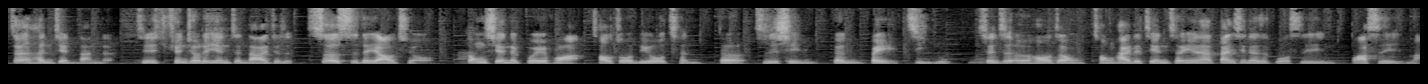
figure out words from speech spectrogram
这很简单的。其实全球的验证大概就是设施的要求。动线的规划、操作流程的执行跟被记录，甚至耳后这种虫害的监测，因为他担心的是果实蝇、挖石蝇嘛，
